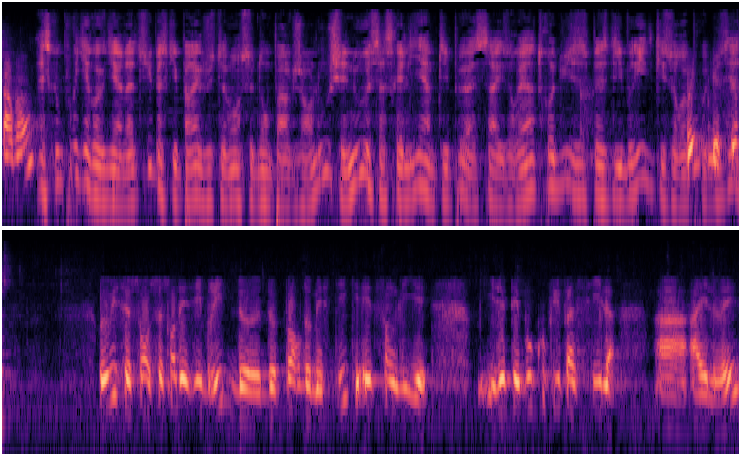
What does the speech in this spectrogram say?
Pardon? Est-ce que vous pourriez revenir là-dessus parce qu'il paraît que justement ce dont parle Jean-Loup chez nous, ça serait lié un petit peu à ça. Ils auraient introduit des espèces d'hybrides qui se reproduisaient. Oui, oui, ce sont, ce sont des hybrides de, de porcs domestiques et de sangliers. Ils étaient beaucoup plus faciles à, à élever,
